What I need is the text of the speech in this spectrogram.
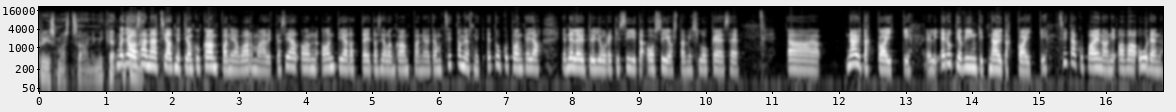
Prismasta saa, niin mikä, No mitä joo, nä- sä näet sieltä nyt jonkun kampanja varmaan, eli siellä on, on tiedotteita, siellä on kampanjoita, mutta sitten on myös niitä etukuponkeja, ja ne löytyy juurikin siitä osiosta, missä lukee se ää, näytä kaikki, eli edut ja vinkit näytä kaikki. Sitä kun painaa, niin avaa uuden,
